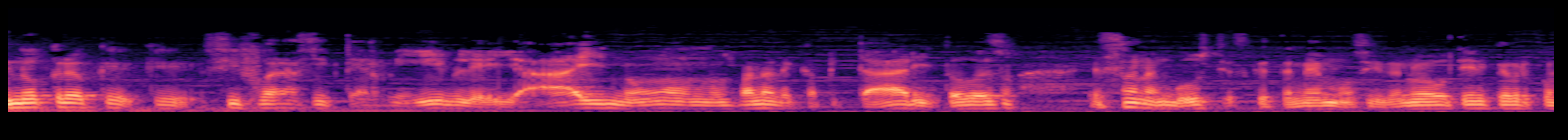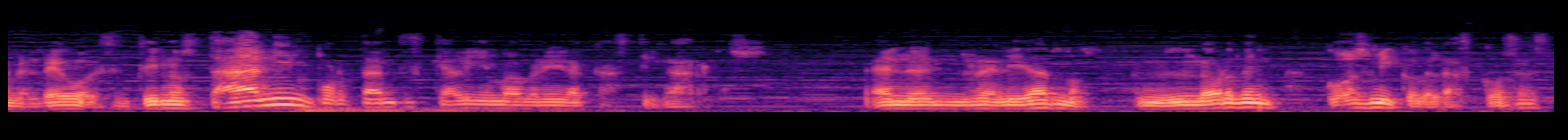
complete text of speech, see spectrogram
no creo que, si fuera así terrible y ay no, nos van a decapitar y todo eso. Esas son angustias que tenemos y de nuevo tiene que ver con el ego de sentirnos tan importantes que alguien va a venir a castigarnos. En, realidad no. En el orden cósmico de las cosas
